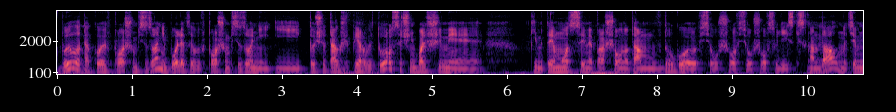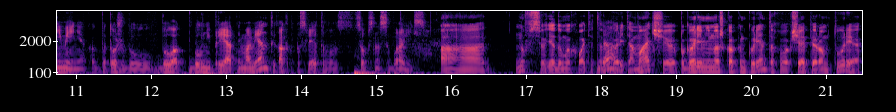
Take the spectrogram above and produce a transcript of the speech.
было mm-hmm. такое в прошлом сезоне. Более того, в прошлом сезоне и точно так же первый тур с очень большими какими-то эмоциями прошел, но там в другое все ушло, все ушло в судейский скандал, mm-hmm. но тем не менее, как бы тоже был, было, был неприятный момент, и как-то после этого, собственно, собрались. А, ну все, я думаю, хватит да. говорить о матче. Поговорим немножко о конкурентах, вообще о первом туре.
